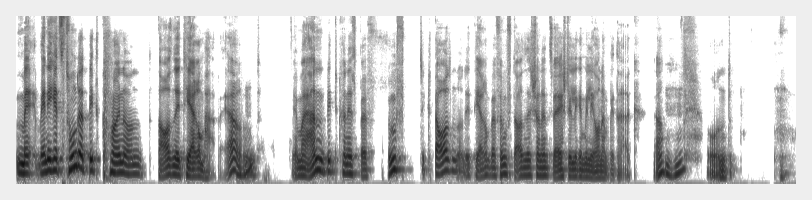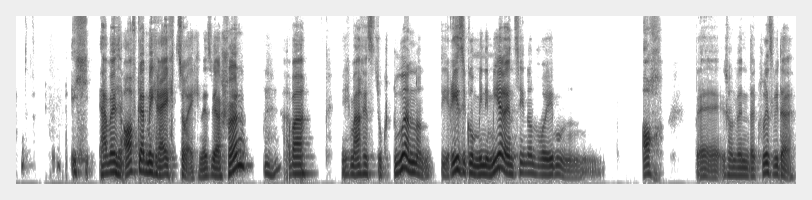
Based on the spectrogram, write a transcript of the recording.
wenn ich jetzt 100 Bitcoin und 1000 Ethereum habe, ja, mhm. und nehmen wir an, Bitcoin ist bei 50.000 und Ethereum bei 5.000 ist schon ein zweistelliger Millionenbetrag. Ja? Mhm. Und ich habe es ja. aufgehört, mich reich zu rechnen. Das wäre schön, mhm. aber ich mache Strukturen und die risikominimierend sind und wo eben auch bei, schon wenn der Kurs wieder ein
